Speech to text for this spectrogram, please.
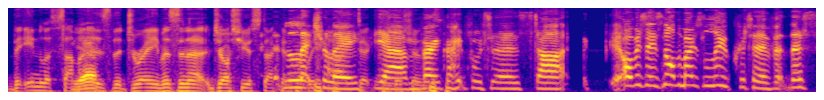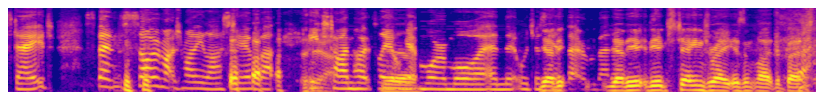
The endless summer Yeah. is the dream, isn't it, Josh? You're stuck in Literally, Arctic yeah. I'm very grateful to start. Obviously, it's not the most lucrative at this stage. Spent so much money last year, but each Yeah. time, hopefully, it'll get more and more, and it will just Yeah, get the, better and better. yeah, the the exchange rate isn't like the best,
